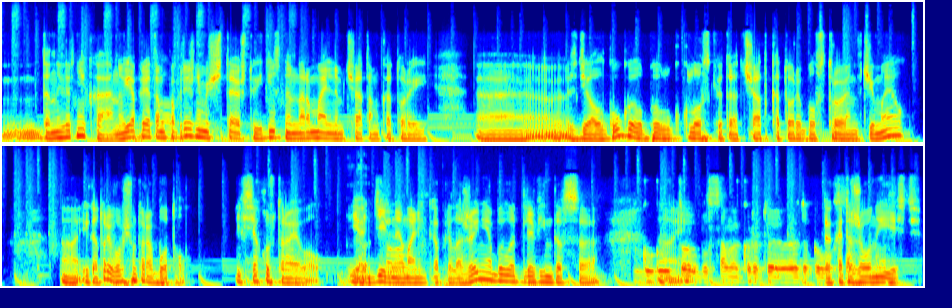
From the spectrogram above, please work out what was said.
Да, наверняка. Но я при этом по-прежнему считаю, что единственным нормальным чатом, который э, сделал Google, был гугловский вот этот чат, который был встроен в Gmail, э, и который, в общем-то, работал и всех устраивал. И вот, отдельное маленькое приложение было для Windows. Google а, Talk был самый крутой. Это был так это же он и есть.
